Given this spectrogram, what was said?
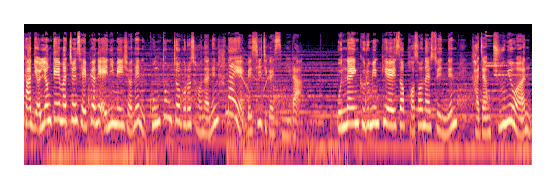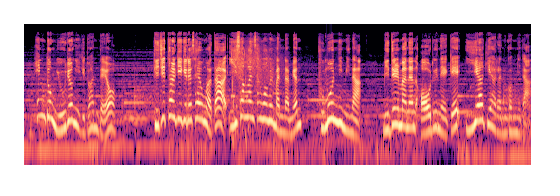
각 연령대에 맞춘 세 편의 애니메이션은 공통적으로 전하는 하나의 메시지가 있습니다. 온라인 그루밍 피해에서 벗어날 수 있는 가장 중요한 행동 요령이기도 한데요. 디지털 기기를 사용하다 이상한 상황을 만나면 부모님이나 믿을 만한 어른에게 이야기하라는 겁니다.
